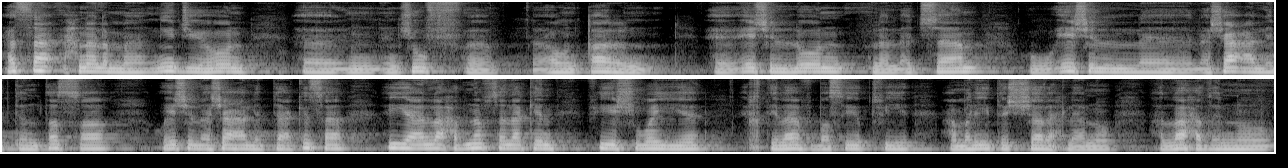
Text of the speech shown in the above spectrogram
هسا إحنا لما نيجي هون نشوف آه أو نقارن آه إيش اللون للأجسام وإيش الأشعة اللي بتمتصها وإيش الأشعة اللي بتعكسها. هي هنلاحظ نفسها لكن في شوية اختلاف بسيط في عملية الشرح لأنه هنلاحظ إنه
